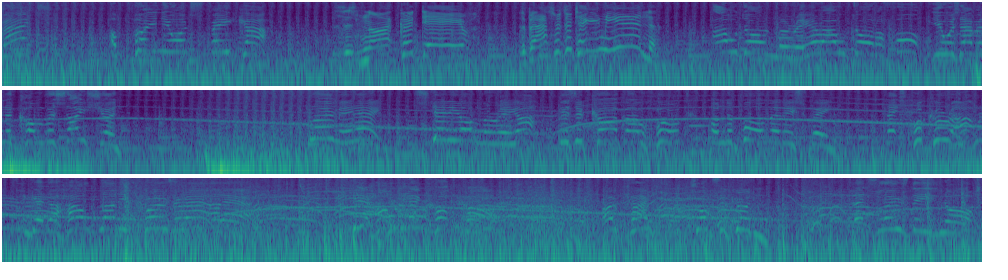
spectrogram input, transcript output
Madge, I'm putting you on speaker. This is not good, Dave. The bastards are taking me in. Hold on, Maria, hold on. I thought you was having a conversation. Blooming heck. Steady on, Maria. There's a cargo hook on the bottom of this thing. Let's hook her up and get the whole bloody cruiser out of there. Get hold of that cop car. Okay, job's a good one. Let's lose these knobs.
